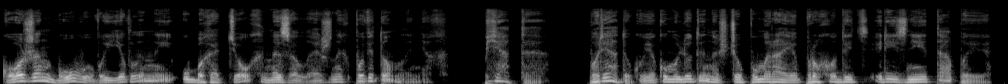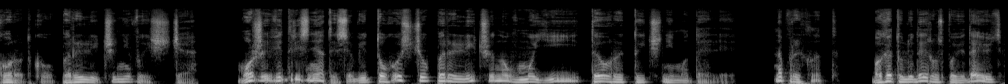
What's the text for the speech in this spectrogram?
Кожен був виявлений у багатьох незалежних повідомленнях. П'яте. Порядок, у якому людина, що помирає, проходить різні етапи, коротко перелічені вище, може відрізнятися від того, що перелічено в моїй теоретичній моделі. Наприклад, багато людей розповідають,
